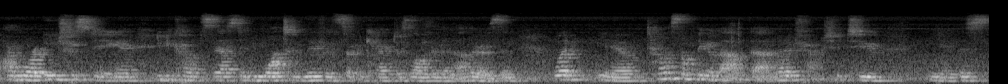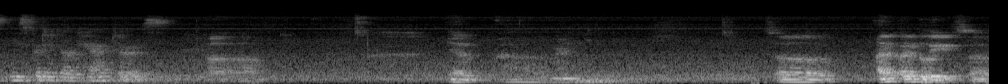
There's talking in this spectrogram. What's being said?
are more interesting, and you become obsessed, and you want to live with certain characters longer than others. And what, you know, tell us something about that. What attracts you to, you know, this, these particular characters? Uh, yeah. So I, I believe uh,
